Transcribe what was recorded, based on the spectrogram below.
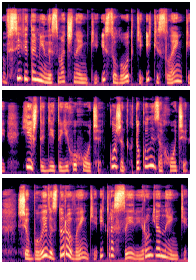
Всі вітаміни смачненькі, і солодкі, і кисленькі. Їжте, діти, їх охоче, кожен, хто коли захоче, щоб були ви здоровенькі, і красиві, і рум'яненькі,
